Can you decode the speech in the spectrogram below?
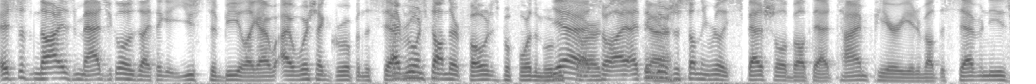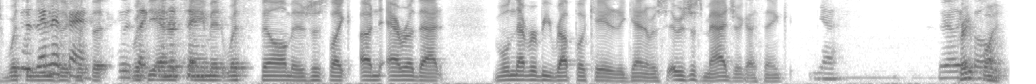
it's just not as magical as I think it used to be. Like I, I wish I grew up in the seventies. Everyone's on their phones before the movie Yeah, starts. so I, I think Yeah. there's just something really special about that time period, about the '70s with the music, innocent. with the with like, the innocent. entertainment, with film. It was just like an era that will never be replicated again. It was it was just magic. I think. Yes. Really Great cool. point.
